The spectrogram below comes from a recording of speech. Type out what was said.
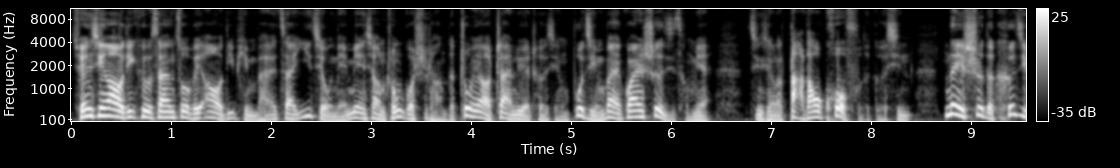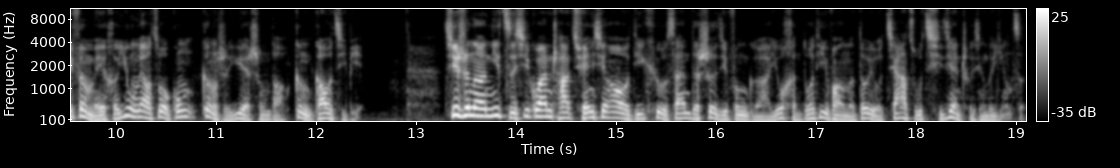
全新奥迪 Q3 作为奥迪品牌在一九年面向中国市场的重要战略车型，不仅外观设计层面进行了大刀阔斧的革新，内饰的科技氛围和用料做工更是跃升到更高级别。其实呢，你仔细观察全新奥迪 Q3 的设计风格啊，有很多地方呢都有家族旗舰车型的影子。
